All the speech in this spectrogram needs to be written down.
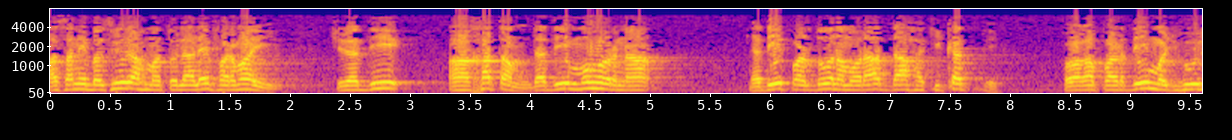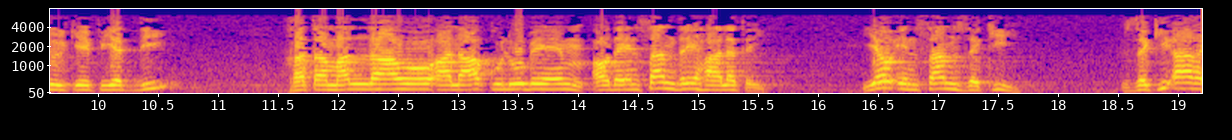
حسن بصری رحمت الله علیه فرمایي چې د دې ختم د دې مہر نه د دې پردو نه مراد دا حقیقت دی هغه پردي مجهول الکیفیت دي ختم الله علی قلوبهم او د انسان درې حالت ای یو انسان زکی زکی هغه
